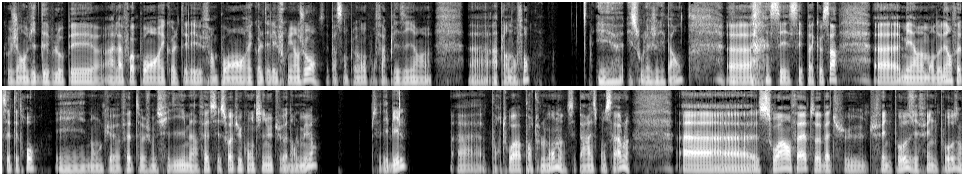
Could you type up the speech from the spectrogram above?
que j'ai envie de développer à la fois pour en récolter les, enfin pour en récolter les fruits un jour. C'est pas simplement pour faire plaisir à plein d'enfants. Et, euh, et soulager les parents, euh, c'est pas que ça. Euh, mais à un moment donné, en fait, c'était trop. Et donc, en fait, je me suis dit, mais en fait, c'est soit tu continues, tu vas dans le mur, c'est débile, pour toi, pour tout le monde, c'est pas responsable. Soit en fait, bah tu, tu fais une pause. J'ai fait une pause.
